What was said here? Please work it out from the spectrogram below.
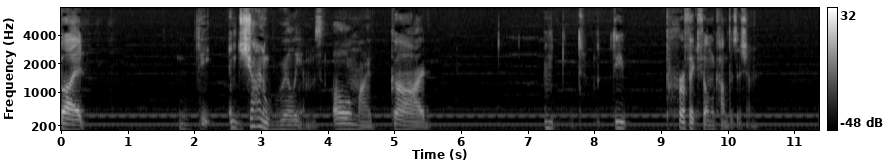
But. The, and John Williams, oh my god. The perfect film composition.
